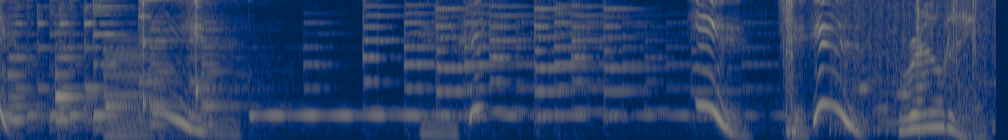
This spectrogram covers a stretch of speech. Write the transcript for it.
Rolling. Oh.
